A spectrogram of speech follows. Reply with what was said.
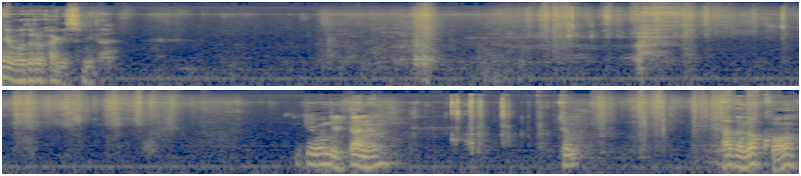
해보도록 하겠습니다. 이건 일단은 좀 닫아 놓고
